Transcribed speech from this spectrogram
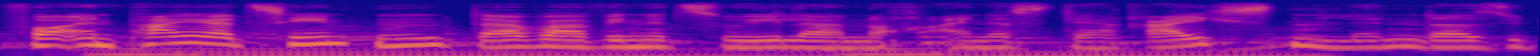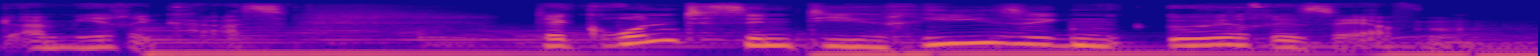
Vor ein paar Jahrzehnten, da war Venezuela noch eines der reichsten Länder Südamerikas. Der Grund sind die riesigen Ölreserven.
